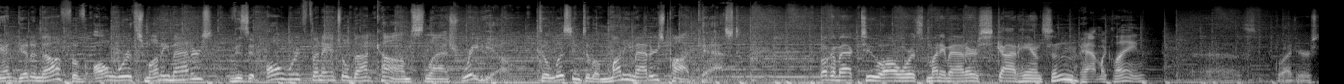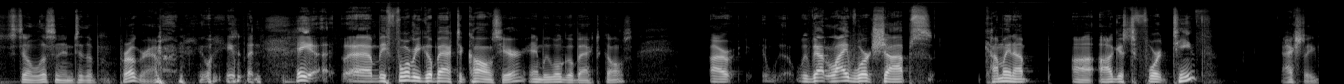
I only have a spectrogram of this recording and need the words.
Can't get enough of Allworth's Money Matters? Visit allworthfinancial.com slash radio to listen to the Money Matters podcast. Welcome back to Allworth's Money Matters. Scott Hanson. Pat McClain. Glad you're still listening to the program. anyway, but hey, uh, before we go back to calls here, and we will go back to calls, our we've got live workshops coming up uh, August 14th. Actually,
